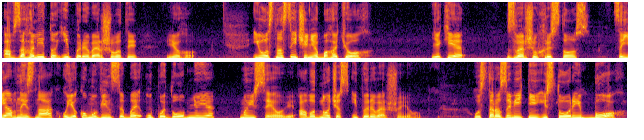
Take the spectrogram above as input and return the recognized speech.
а взагалі-то і перевершувати його. І ось насичення багатьох, яке звершив Христос, це явний знак, у якому він себе уподобнює Моїсеєві, а водночас і перевершує його. У старозавітній історії Бог,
